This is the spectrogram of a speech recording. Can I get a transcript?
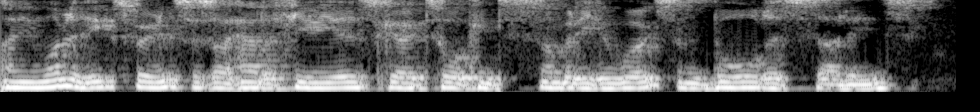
I mean, one of the experiences I had a few years ago talking to somebody who works in border studies.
